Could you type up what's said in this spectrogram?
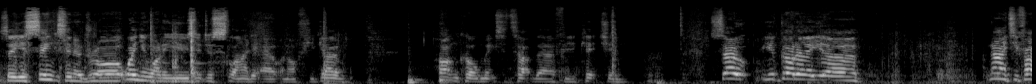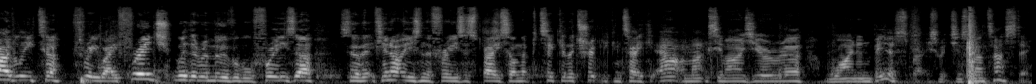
So your sink's in a drawer, when you want to use it just slide it out and off you go. Hot and cold mixer tap there for your kitchen. So you've got a uh, 95 litre three-way fridge with a removable freezer so that if you're not using the freezer space on that particular trip you can take it out and maximise your uh, wine and beer space which is fantastic.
